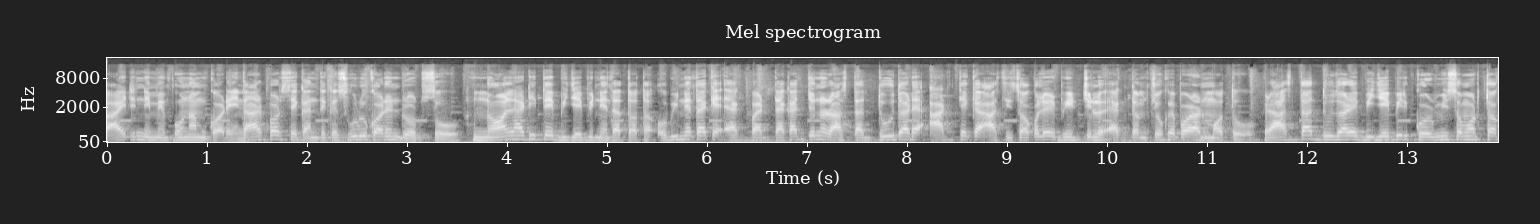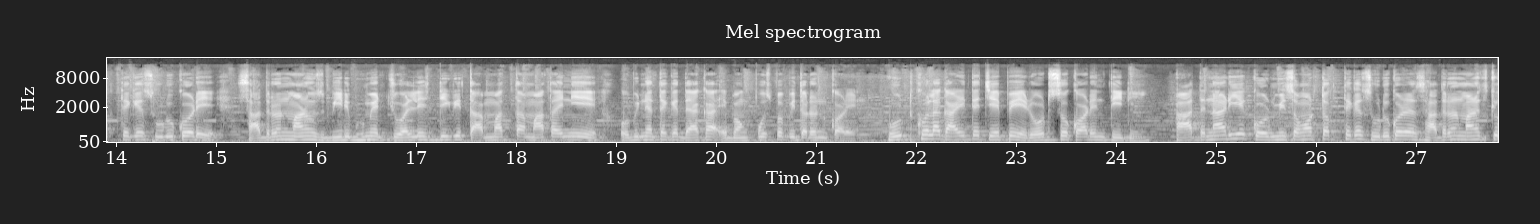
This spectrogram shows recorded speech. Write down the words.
বাইরে নেমে প্রণাম করেন। তারপর সেখান থেকে শুরু করেন রোড শো। নলহাটিতে বিজেপি নেতা তথা অভিনেতাকে একবার দেখার জন্য রাস্তার দুধারে আট থেকে আশি সকলের ভিড় ছিল একদম চোখে পড়ার মতো। রাস্তার দুধারে বিজেপির কর্মী সমর্থক থেকে শুরু করে সাধারণ মানুষ বীরভূমের চুয়াল্লিশ ডিগ্রি তাপমাত্রা মাথায় নিয়ে অভিনেতাকে দেখা এবং পুষ্প বিতরণ করেন। হুড খোলা গাড়িতে চেপে রোড শো করেন তিনি। হাত নাড়িয়ে কর্মী সমর্থক থেকে শুরু করে সাধারণ মানুষকে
